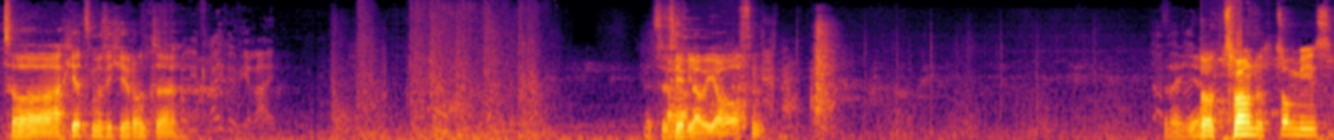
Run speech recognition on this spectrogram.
So, ach jetzt muss ich hier runter. Jetzt ist hier Ja. glaube ich auch offen. Oder hier? So, 200 Zombies.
